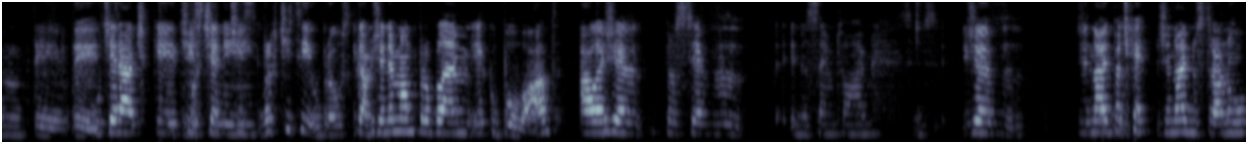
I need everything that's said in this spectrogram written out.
um, ty, ty utěráčky, čištěný. Čist, vlhčící ubrousky. Říkám, že nemám problém je kupovat, ale že prostě v, in the same time, že v, Že na, jednu, Počkej. že na jednu stranu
